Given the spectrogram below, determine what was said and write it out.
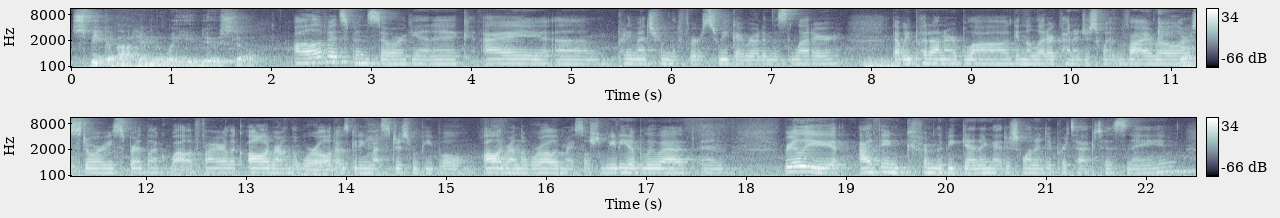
speak about him the way you do still? All of it's been so organic. I um, pretty much from the first week I wrote him this letter mm-hmm. that we put on our blog, and the letter kind of just went viral. Our story spread like wildfire, like all around the world. I was getting messages from people all around the world. My social media blew up, and really, I think from the beginning, I just wanted to protect his name.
